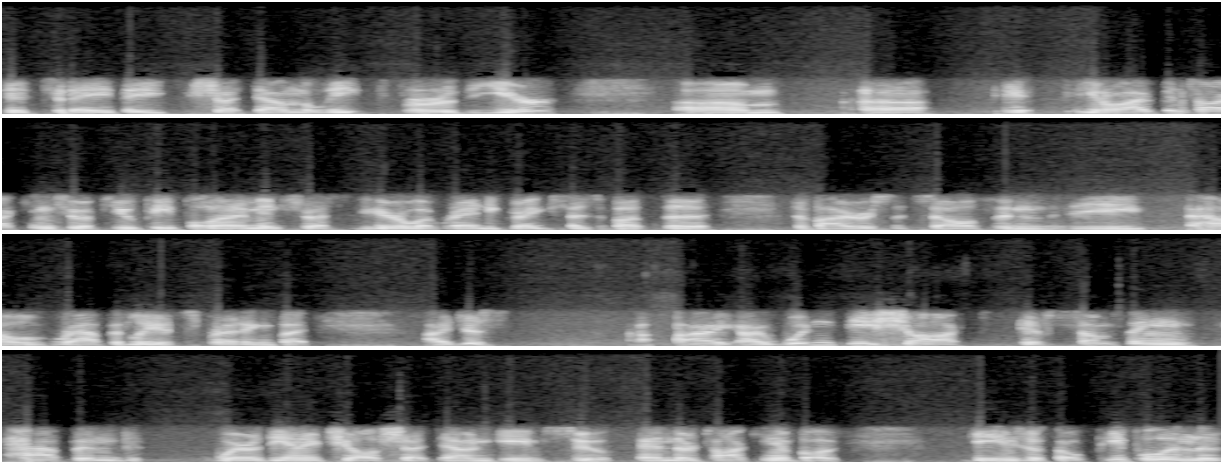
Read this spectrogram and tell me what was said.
did today. They shut down the league for the year. Um, uh, it, you know, I've been talking to a few people, and I'm interested to hear what Randy Gregg says about the the virus itself and the how rapidly it's spreading. But I just, I, I wouldn't be shocked if something happened where the NHL shut down games too. And they're talking about games without people in the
